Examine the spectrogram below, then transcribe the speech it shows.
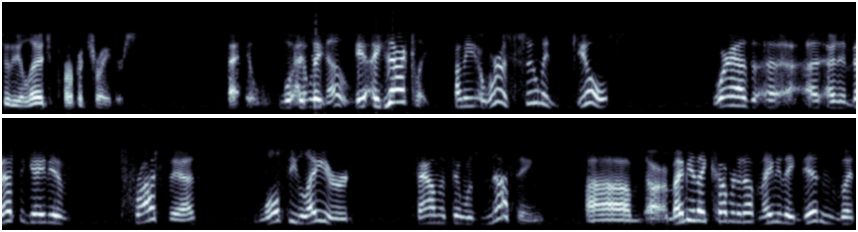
to the alleged perpetrators. Uh, well, How do we know? Exactly. I mean, we're assuming guilt, whereas a, a, an investigative process, multi-layered, found that there was nothing. Um, or maybe they covered it up, maybe they didn't. But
